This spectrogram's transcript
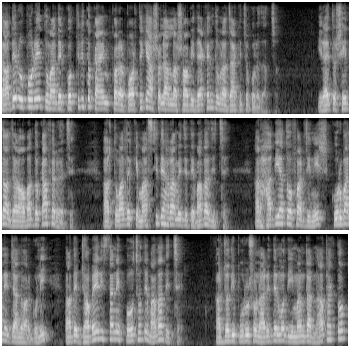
তাদের উপরে তোমাদের কর্তৃত্ব কায়েম করার পর থেকে আসলে আল্লাহ সবই দেখেন, তোমরা যা কিছু করে যাচ্ছ। এরাই তো সেই দল যারা অবাধ্য কাফে রয়েছে আর তোমাদেরকে মাসজিদে হারামে যেতে বাধা দিচ্ছে। আর হাদিয়া তোফার জিনিস, কুরবানির জানোয়ারগুলি তাদের জবের স্থানে পৌঁছতে বাধা দিচ্ছে। আর যদি পুরুষ ও নারীদের মধ্যে ইমানদার না থাকতো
